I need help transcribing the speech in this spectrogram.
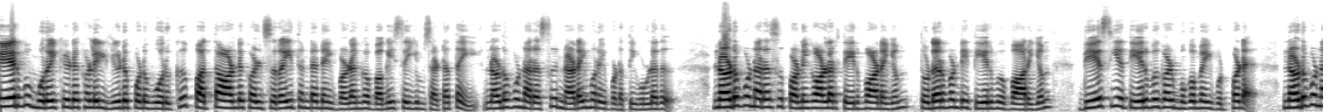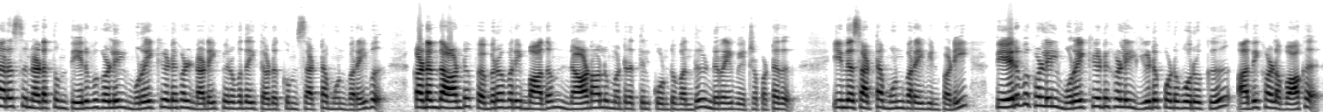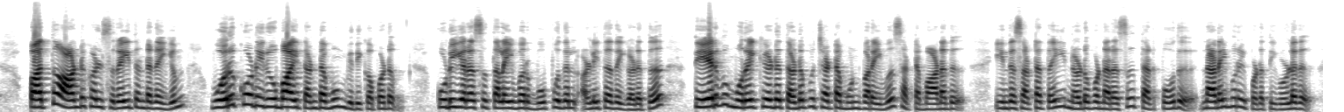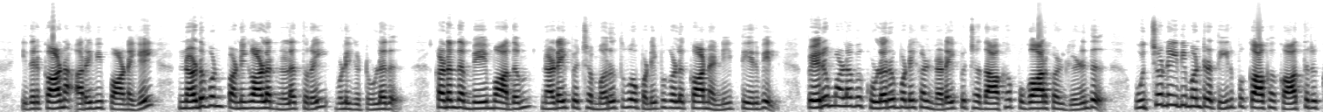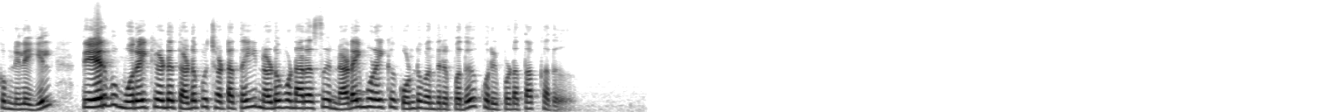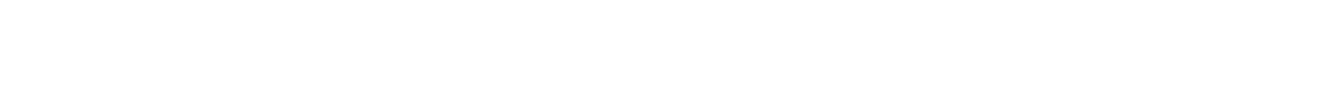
தேர்வு முறைகேடுகளில் ஈடுபடுவோருக்கு பத்து ஆண்டுகள் சிறை தண்டனை வழங்க வகை செய்யும் சட்டத்தை நடுவண் அரசு நடைமுறைப்படுத்தியுள்ளது. நடுவண் அரசு பணியாளர் தேர்வாணையம் தொடர்வண்டி தேர்வு வாரியம் தேசிய தேர்வுகள் முகமை உட்பட நடுவண் அரசு நடத்தும் தேர்வுகளில் முறைகேடுகள் நடைபெறுவதை தடுக்கும் சட்ட முன்வரைவு கடந்த ஆண்டு பிப்ரவரி மாதம் நாடாளுமன்றத்தில் கொண்டு வந்து நிறைவேற்றப்பட்டது. இந்த சட்ட முன்வரைவின்படி தேர்வுகளில் முறைகேடுகளில் ஈடுபடுவோருக்கு அதிகளவாக பத்து ஆண்டுகள் சிறை தண்டனையும் ஒரு கோடி ரூபாய் தண்டமும் விதிக்கப்படும். குடியரசுத் தலைவர் ஒப்புதல் அளித்ததை அடுத்து தேர்வு முறைகேடு தடுப்புச் சட்ட முன்வரைவு சட்டமானது. இந்த சட்டத்தை நடுவண் அரசு தற்போது நடைமுறைப்படுத்தியுள்ளது. இதற்கான பாணையை நடுவண் பணியாளர் நலத்துறை வெளியிட்டுள்ளது. கடந்த மே மாதம் நடைபெற்ற மருத்துவ படிப்புகளுக்கான நீட் தேர்வில் பெருமளவு குளறுபடிகள் நடைபெற்றதாக புகார்கள் எழுந்து உச்சநீதிமன்ற தீர்ப்புக்காக காத்திருக்கும் நிலையில் தேர்வு முறைகேடு தடுப்புச் சட்டத்தை நடுவண் அரசு நடைமுறைக்கு கொண்டு வந்திருப்பது குறிப்பிடத்தக்கது.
